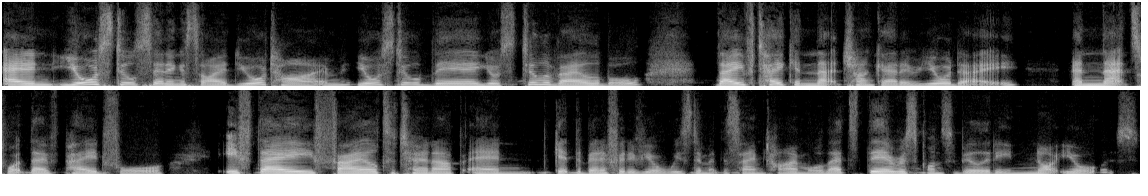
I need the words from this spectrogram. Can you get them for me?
and you're still setting aside your time, you're still there, you're still available. They've taken that chunk out of your day, and that's what they've paid for if they fail to turn up and get the benefit of your wisdom at the same time, well, that's their responsibility, not yours.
